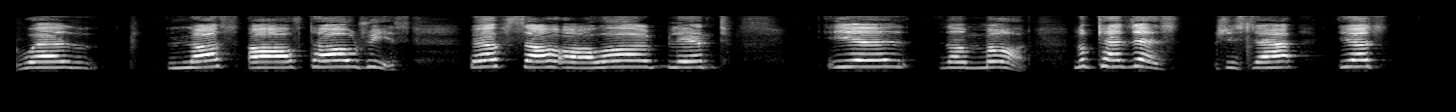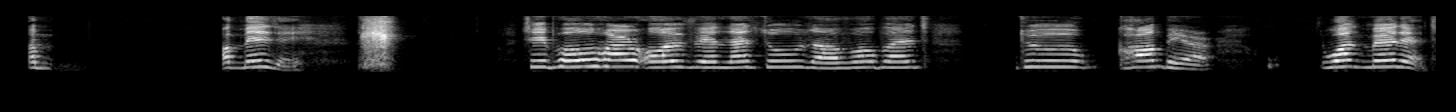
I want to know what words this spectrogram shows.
with lots of tall trees. Biff saw a wall blend in the mud. Look at this, she said. It's um, amazing. She pulled her own next to the footprint to compare. One minute,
